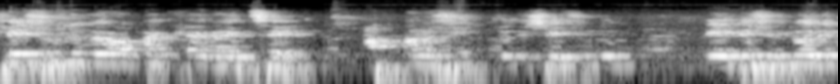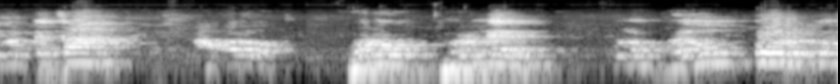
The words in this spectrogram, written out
সেই সুযোগের অপেক্ষায় রয়েছে। আপনারা যদি সেই সুযোগ এই দেশে তৈরি করতে চান আবারও বড় ধরনের কোন ভয়ঙ্কর কোন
